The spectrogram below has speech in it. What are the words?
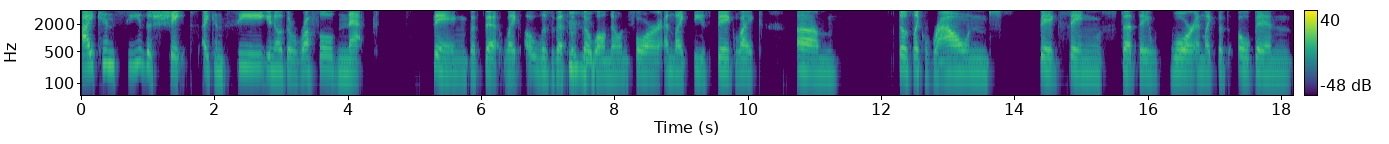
I can see the shapes. I can see, you know, the ruffled neck thing that that like Elizabeth was mm-hmm. so well known for and like these big like um those like round big things that they wore and like the open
